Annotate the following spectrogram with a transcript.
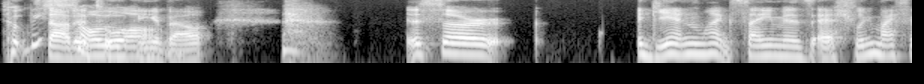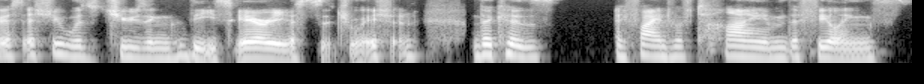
took started so talking long. about. So again, like same as Ashley, my first issue was choosing the scariest situation because I find with time the feelings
